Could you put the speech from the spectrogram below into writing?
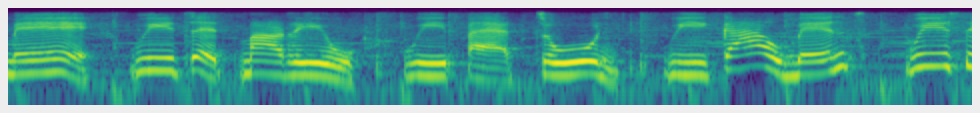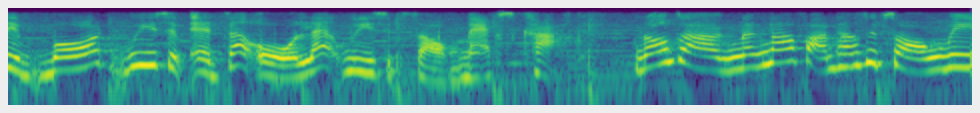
เม V7 มาริว V8 จูน V9 เบนซ์ V10 โบ๊ท V11 เจ้าโอ และ V12 แม็กซ์ค่ะนอกจากนักล่าฝันทั้ง 12 วี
